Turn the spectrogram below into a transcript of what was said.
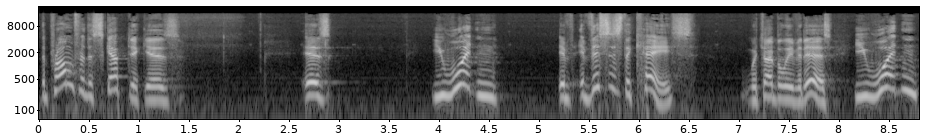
The problem for the skeptic is is you wouldn't if, if this is the case, which I believe it is, you wouldn't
